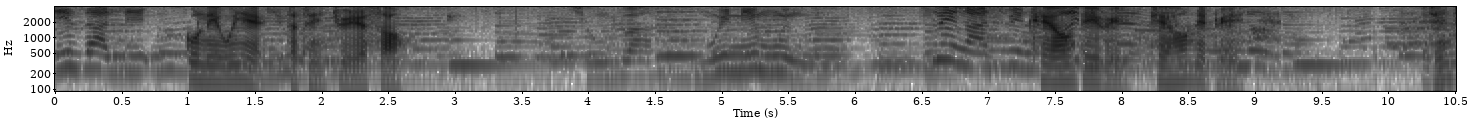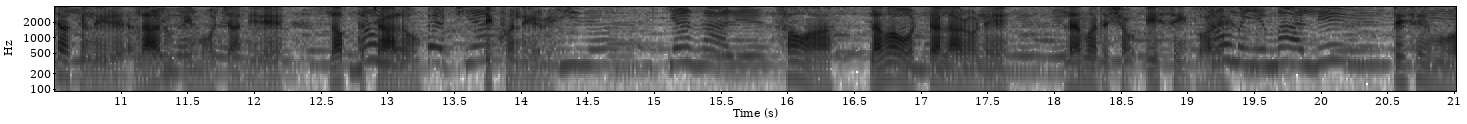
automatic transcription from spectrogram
နောနောက်က်ကိုကိုနေနေဝဝင်းင်းရဲ့ရဲ့သသစစင်င်ကျွေတဲ့ဆောင်းခေခေအောဟောင်းင်းတေးတေးတွေတွေခေဟောင်းနှစ်တွေကျကျင်းင်းကြကြကကင်င်လေလေးတဲ့တဲ့အအလားလားတူတူအိအိမ်မ်မောမောကြကြနေနေတဲ့တဲ့လောက်တတကြကြားလုံးလုံးအိအိတ်တ်ခွခွင်င်လေးလေးတွေတွေဆောင်းဟာလမ်းမပေါ်တက်လာတော့လေလမ်းမတစ်လျှောက်အေးစိမ့်သွားတယ်ဆောင်းမရင်မလေးတိတ်ဆိတ်မှုက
